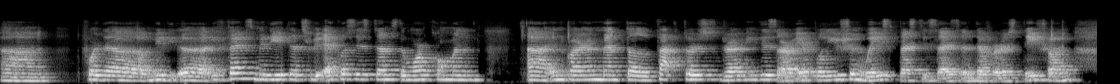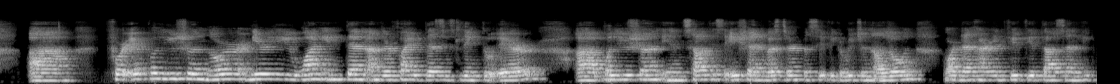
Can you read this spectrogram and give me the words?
Um, for the med- uh, effects mediated through ecosystems, the more common uh, environmental factors driving this are air pollution, waste, pesticides, and deforestation. Uh, for air pollution, nor, nearly 1 in 10 under 5 deaths is linked to air uh, pollution in Southeast Asia and Western Pacific region alone. More than 150,000,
